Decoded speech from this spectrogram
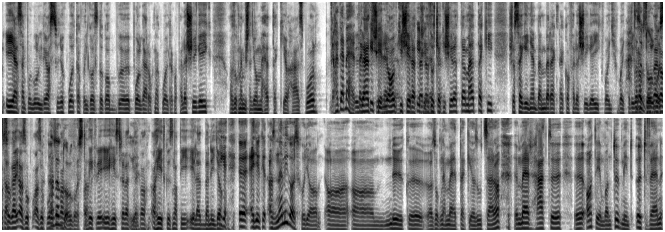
ilyen szempontból úri asszonyok voltak, vagy gazdagabb polgároknak voltak a feleségeik, azok nem is nagyon mehettek ki a házból, Hát de mehettek de hát, kísérettel. Ja, kísérettel, kísérettel. azok csak kísérettel mehettek ki, és a szegényebb embereknek a feleségeik, vagy, vagy pedig hát a rabszolgái, azok, azok voltak, azok dolgoztak. akik éhészre vettek a, a hétköznapi életben. Így a... Igen. Egyébként az nem igaz, hogy a, a, a nők azok nem mehettek ki az utcára, mert hát Aténban több mint 50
